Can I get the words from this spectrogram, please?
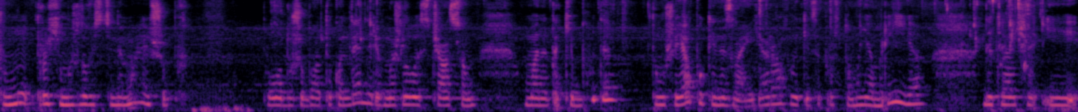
Тому трохи можливості немає, щоб було дуже багато контейнерів. Можливо, з часом у мене так і буде, тому що я поки не знаю. Я равлики, це просто моя мрія дитяча. І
